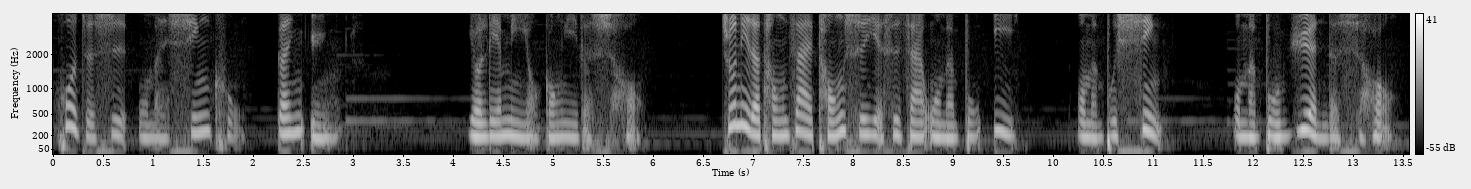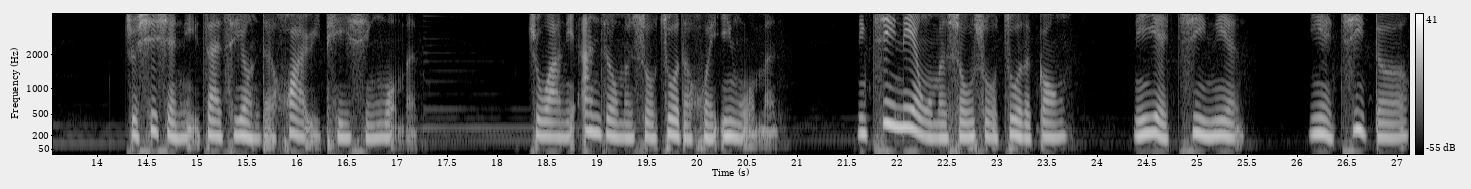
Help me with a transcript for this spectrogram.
或者是我们辛苦耕耘，有怜悯、有公义的时候。主你的同在，同时也是在我们不义、我们不信、我们不愿的时候。主，谢谢你再次用你的话语提醒我们。主啊，你按着我们所做的回应我们，你纪念我们手所做的功，你也纪念，你也记得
